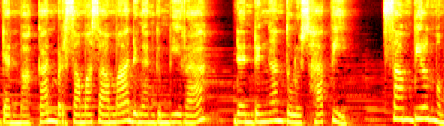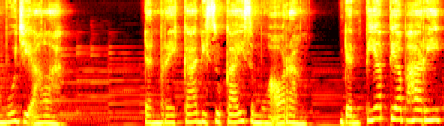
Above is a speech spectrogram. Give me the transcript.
dan makan bersama-sama dengan gembira dan dengan tulus hati sambil memuji Allah. Dan mereka disukai semua orang, dan tiap-tiap hari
